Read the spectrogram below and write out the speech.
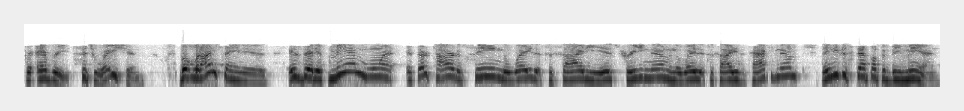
for every situation, but what I'm saying is is that if men want, if they're tired of seeing the way that society is treating them and the way that society is attacking them, they need to step up and be men.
